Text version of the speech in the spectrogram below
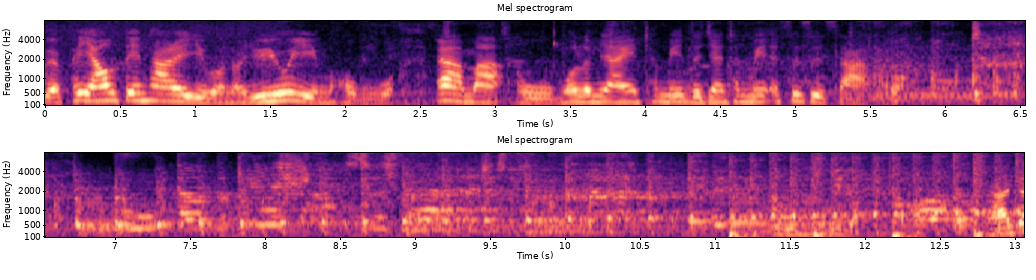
ပြောဖျောင်းတင်းထားတဲ့ရေပေါ့နော်ရိုးရိုးရေမဟုတ်ဘူးပေါ့အဲ့ဒါမှဟိုမော်လမြိုင်ထမင်းဒကြံထမင်းအစစ်စစ်စားတာပေါ့ဒါကြ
